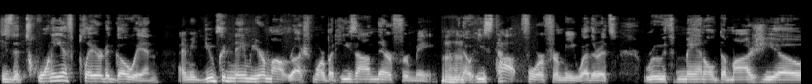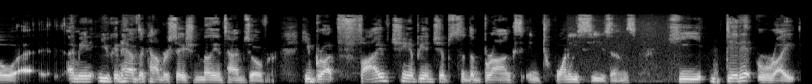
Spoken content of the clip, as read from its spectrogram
He's the 20th player to go in. I mean, you could name your Mount Rushmore, but he's on there for me. Mm-hmm. You know, he's top four for me, whether it's Ruth, Mantle, DiMaggio. I mean, you can have the conversation a million times over. He brought five championships to the Bronx in 20 seasons. He did it right.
